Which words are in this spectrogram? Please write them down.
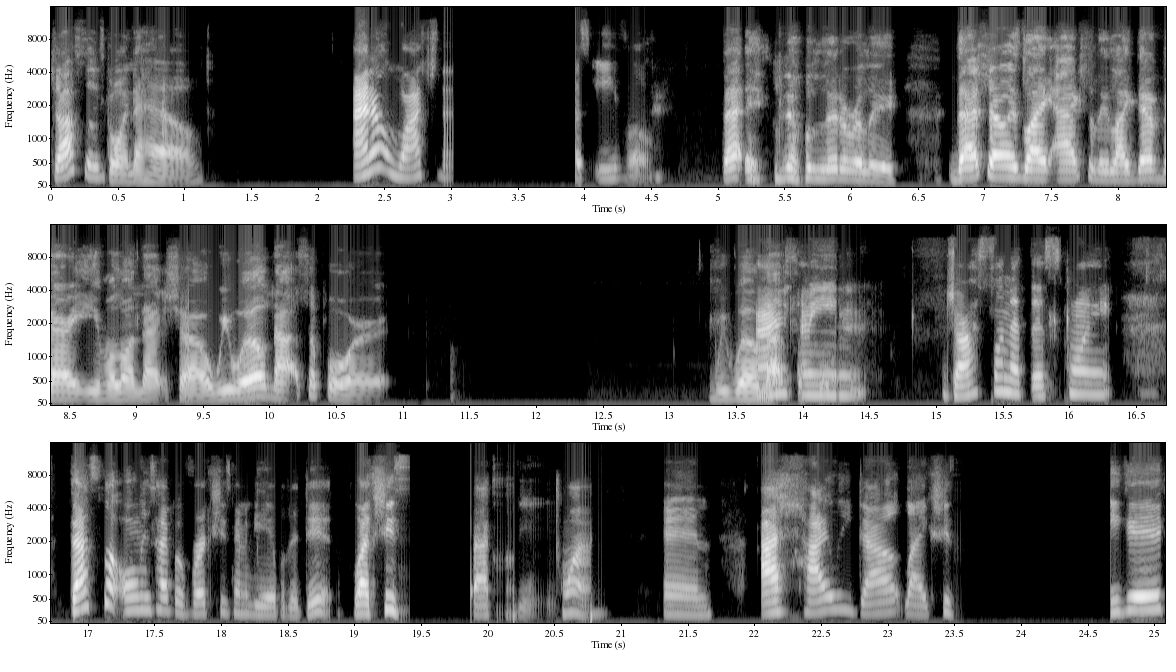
Jocelyn's going to hell. I don't watch that. It's evil. That is no, literally that show is like actually like they're very evil on that show. We will not support. We will not. I, I mean, Jocelyn at this point, that's the only type of work she's going to be able to do. Like she's back on the one, and I highly doubt like she's gig.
